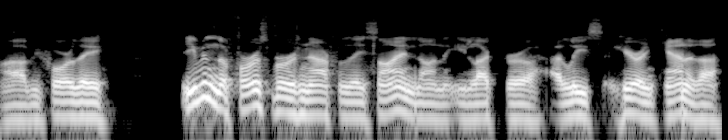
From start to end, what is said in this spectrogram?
uh, before they, even the first version after they signed on the Elektra, at least here in Canada,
